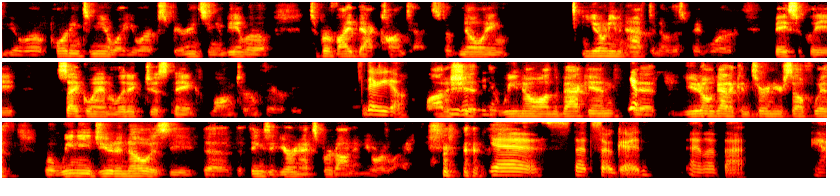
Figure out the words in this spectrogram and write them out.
you were reporting to me or what you were experiencing and being able to, to provide that context of knowing you don't even have to know this big word. Basically psychoanalytic just think long-term therapy. There you go. A lot of shit that we know on the back end yep. that you don't got to concern yourself with. What we need you to know is the, the the things that you're an expert on in your life yes, that's so good. I love that. Yeah.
